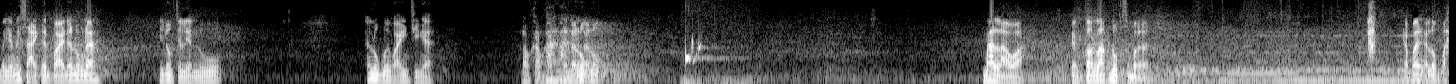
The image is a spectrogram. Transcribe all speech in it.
มันยังไม่สายเกินไปนะลูกนะ ที่ลูกจะเรียนรู้ ถ้าลูกไม่ไหวจริงๆอะเรากลับบ้านกันนะลูกบ้านเราอะยังต้อนรับลูกเสมอไปกลับบ้านกันลูกปะ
